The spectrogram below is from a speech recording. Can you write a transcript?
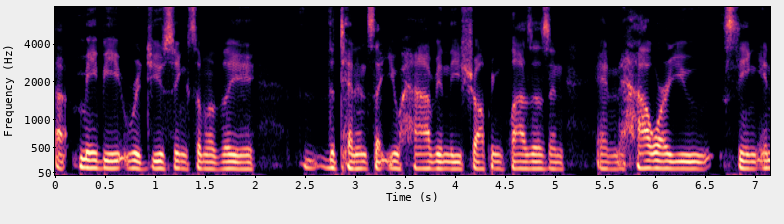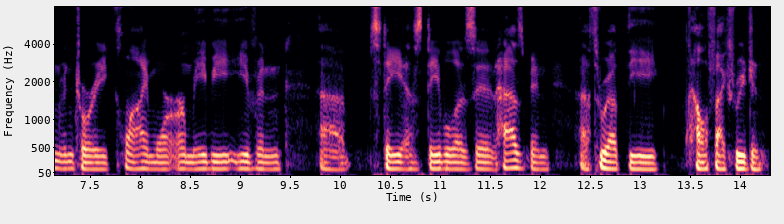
uh, maybe reducing some of the the tenants that you have in these shopping plazas and and how are you seeing inventory climb or, or maybe even uh, stay as stable as it has been uh, throughout the Halifax region?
